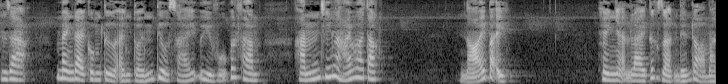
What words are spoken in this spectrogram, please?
Dạ, Mạnh đại công tử anh Tuấn tiêu sái ủy vũ bất phàm, hắn chính là hái hoa tặc. Nói bậy. Hình nhạn lai tức giận đến đỏ mặt,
